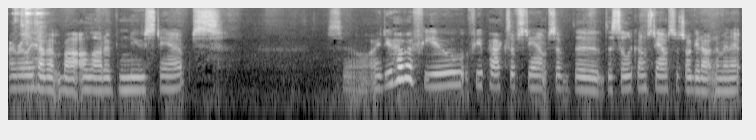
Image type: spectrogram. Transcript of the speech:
I really haven't bought a lot of new stamps. So I do have a few few packs of stamps of the the silicone stamps which I'll get out in a minute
